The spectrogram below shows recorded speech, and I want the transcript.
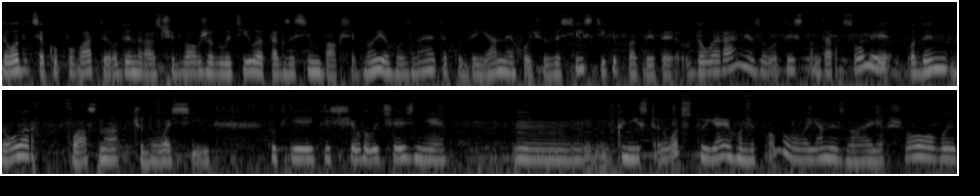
Доводиться купувати один раз чи два вже влетіло так за 7 баксів. Ну його знаєте куди. Я не хочу за сіль стільки платити. В доларамі золотий стандарт солі 1 долар класна, чудова сіль. Тут є якісь ще величезні каністри оцту. Я його не пробувала, я не знаю. Якщо ви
